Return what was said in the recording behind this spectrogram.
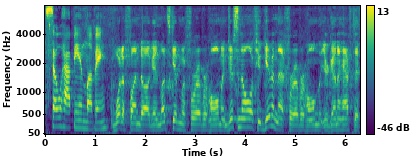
So happy and loving. What a fun dog. And let's give him a forever home. And just know if you give him that forever home that you're going to have to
